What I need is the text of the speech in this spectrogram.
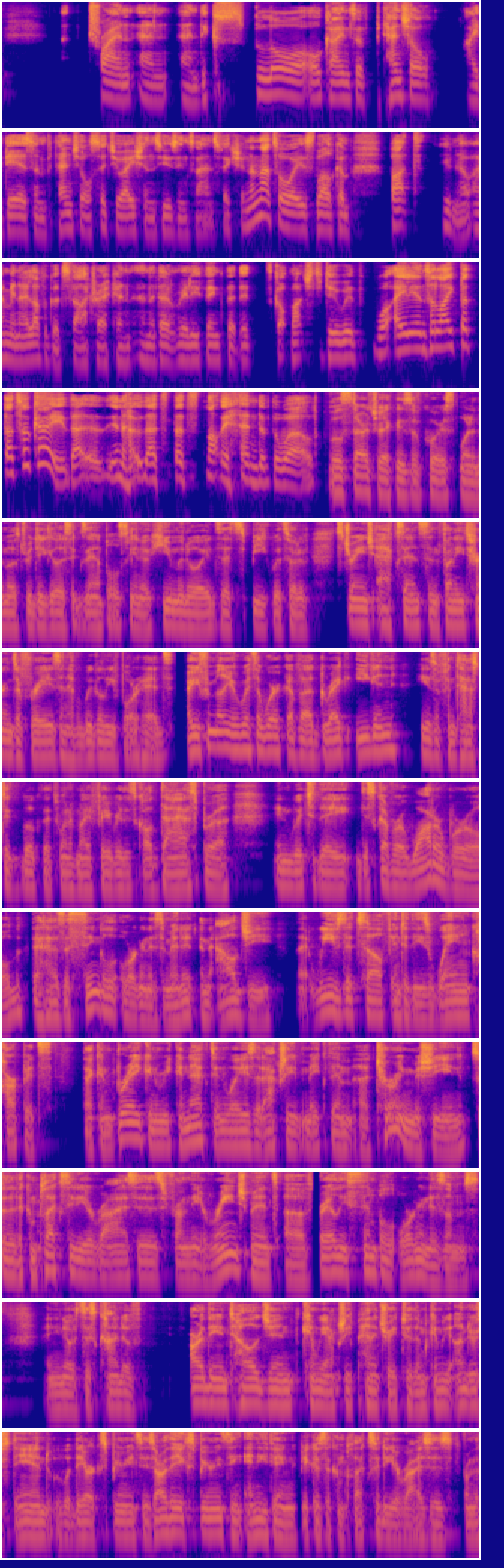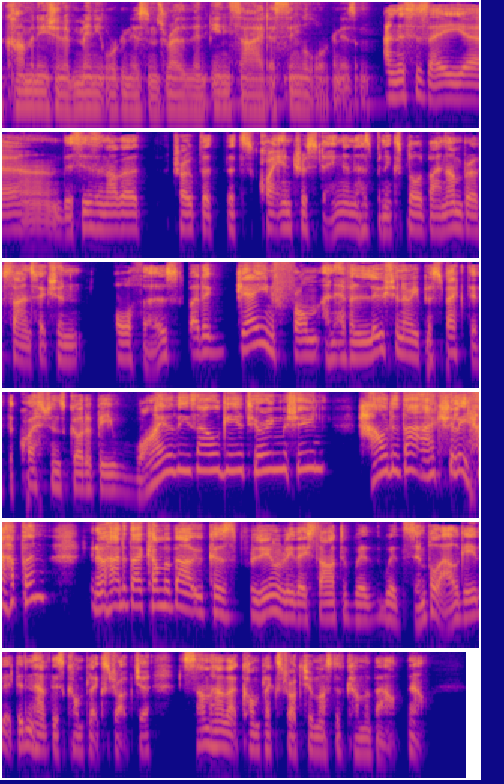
try and, and, and explore all kinds of potential ideas and potential situations using science fiction. And that's always welcome. But you know, I mean, I love a good Star Trek, and, and I don't really think that it's got much to do with what aliens are like, but that's okay. That you know, that's that's not the end of the world. Well, Star Trek is, of course, one of the most ridiculous examples. You know, humanoids that speak with sort of strange accents and funny turns of phrase and have wiggly foreheads. Are you familiar with the work of uh, Greg Egan? He has a fantastic book that's one of my favorites. It's called Diaspora, in which they discover a water world that has a single organism in it, an algae that weaves itself into these Wang carpets that can break and reconnect in ways that actually make them a Turing machine so that the complexity arises from the arrangement of fairly simple organisms. And, you know, it's this kind of are they intelligent? Can we actually penetrate to them? Can we understand what their experience is? Are they experiencing anything? Because the complexity arises from the combination of many organisms rather than inside a single organism. And this is a uh, this is another trope that, that's quite interesting and has been explored by a number of science fiction authors. But again, from an evolutionary perspective, the question's got to be why are these algae a Turing machine? How did that actually happen? You know, how did that come about? Because presumably they started with, with simple algae that didn't have this complex structure. Somehow that complex structure must have come about. Now,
